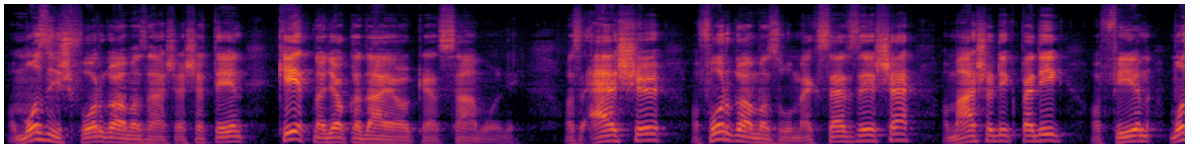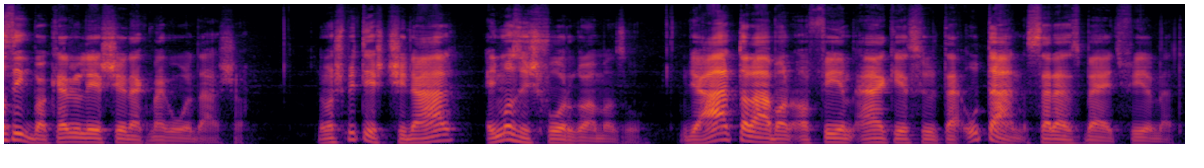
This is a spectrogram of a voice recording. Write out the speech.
a mozis forgalmazás esetén két nagy akadályal kell számolni. Az első a forgalmazó megszerzése, a második pedig a film mozikba kerülésének megoldása. Na most mit is csinál egy mozis forgalmazó? Ugye általában a film elkészülte után szerez be egy filmet.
